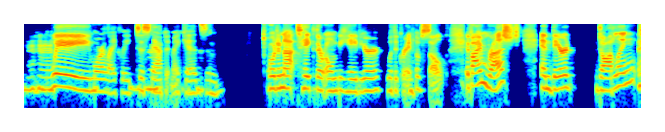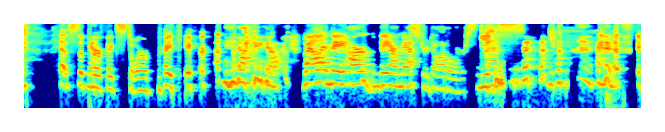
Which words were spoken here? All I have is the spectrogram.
mm-hmm. way more likely to mm-hmm. snap at my kids and or to not take their own behavior with a grain of salt. If I'm rushed and they're dawdling, that's the perfect yeah. storm right there. yeah, yeah. Well, and they are they are master dawdlers. Yes. yes, they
